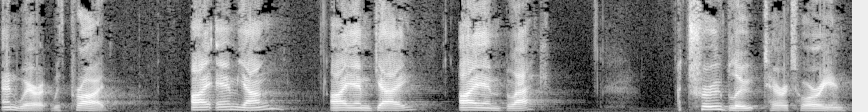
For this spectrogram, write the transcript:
and wear it with pride. I am young, I am gay, I am black, a true blue Territorian.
